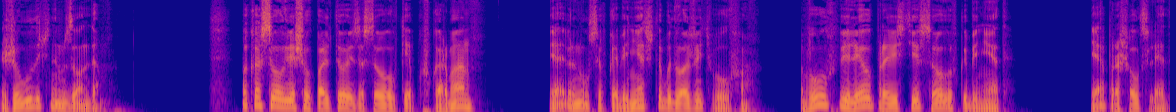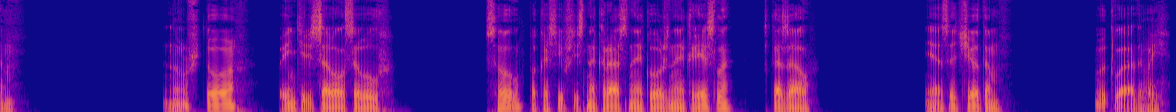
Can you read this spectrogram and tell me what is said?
с желудочным зондом. Пока Сол вешал пальто и засовывал кепку в карман, я вернулся в кабинет, чтобы доложить Вулфу. Вулф велел провести Соло в кабинет. Я прошел следом. «Ну что?» — поинтересовался Вулф. Сол, покосившись на красное кожаное кресло, сказал. «Я с отчетом. Выкладывай.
